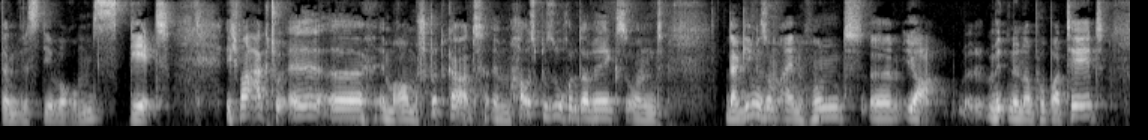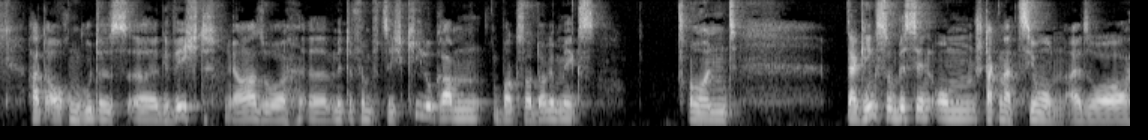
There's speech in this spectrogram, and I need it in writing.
dann wisst ihr, worum es geht. Ich war aktuell äh, im Raum Stuttgart im Hausbesuch unterwegs und da ging es um einen Hund, äh, ja, mitten in der Pubertät, hat auch ein gutes äh, Gewicht, ja, so äh, Mitte 50 Kilogramm, Boxer Dogge Mix und da ging es so ein bisschen um Stagnation, also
